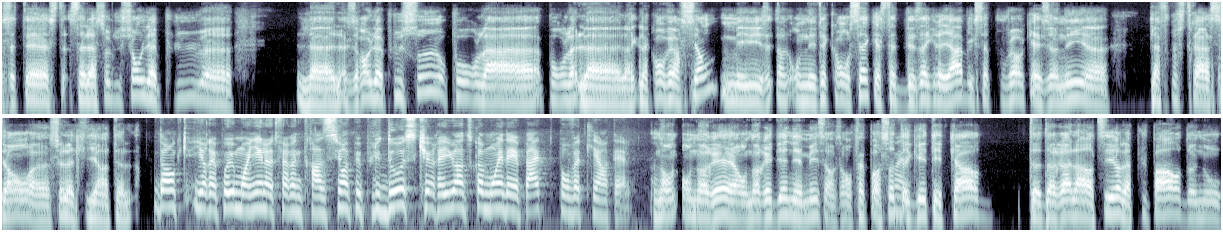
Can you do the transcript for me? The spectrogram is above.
C'était c'était- c'est la solution la plus, euh, la- disons, la plus sûre pour, la, pour la, la- la- la conversion, mais on était conscient que c'était désagréable et que ça pouvait occasionner euh, la frustration euh, sur la clientèle. Donc, il n'y aurait pas eu moyen là, de faire une transition un peu plus douce qui aurait eu en tout cas moins d'impact pour votre clientèle? Non, on aurait, on aurait bien aimé. On ne fait pas ça de gaieté de cœur, de, de ralentir la plupart de nos,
